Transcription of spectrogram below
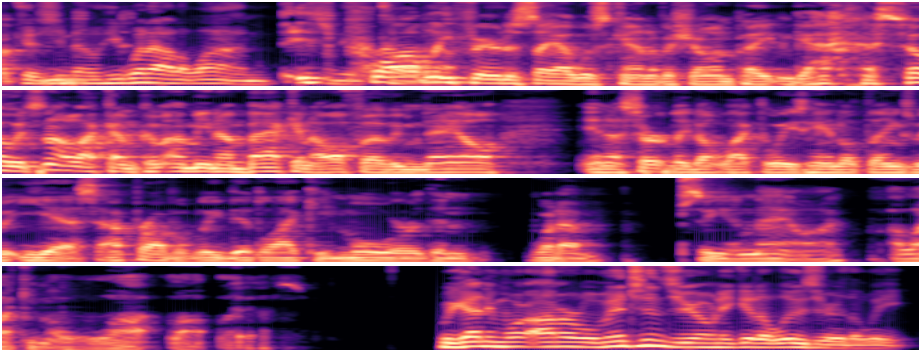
because, you know, he went out of line. It's probably fair to say I was kind of a Sean Payton guy. So it's not like I'm, I mean, I'm backing off of him now, and I certainly don't like the way he's handled things. But yes, I probably did like him more than what I'm seeing now. I, I like him a lot, lot less. We got any more honorable mentions or you want me to get a loser of the week?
